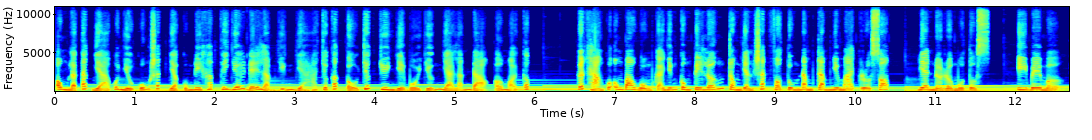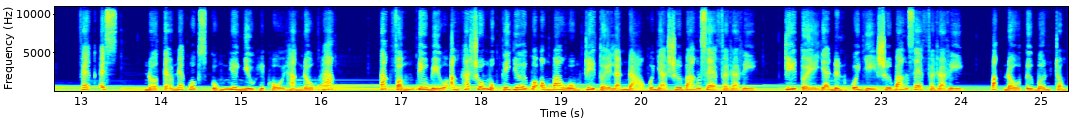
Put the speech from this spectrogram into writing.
Ông là tác giả của nhiều cuốn sách và cũng đi khắp thế giới để làm diễn giả cho các tổ chức chuyên về bồi dưỡng nhà lãnh đạo ở mọi cấp. Khách hàng của ông bao gồm cả những công ty lớn trong danh sách Fortune 500 như Microsoft, General Motors, IBM, FedEx, Nortel Networks cũng như nhiều hiệp hội hàng đầu khác. Tác phẩm tiêu biểu ăn khách số một thế giới của ông bao gồm trí tuệ lãnh đạo của nhà sư bán xe Ferrari, trí tuệ gia đình của vị sư bán xe Ferrari, bắt đầu từ bên trong.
